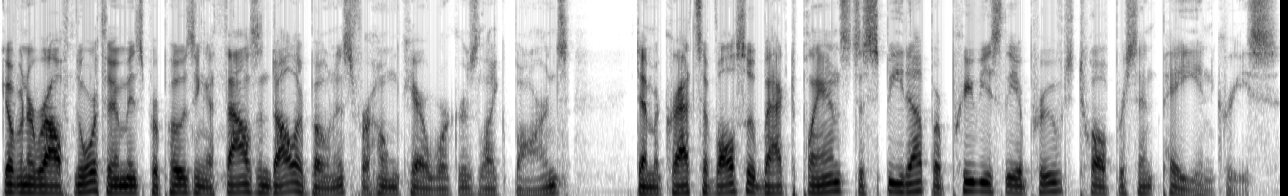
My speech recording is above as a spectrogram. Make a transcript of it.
Governor Ralph Northam is proposing a $1,000 bonus for home care workers like Barnes. Democrats have also backed plans to speed up a previously approved 12% pay increase.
